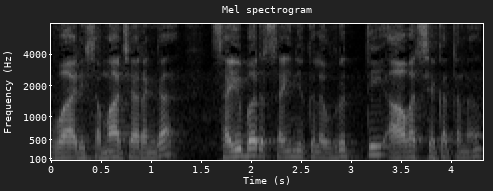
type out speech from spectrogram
వారి సమాచారంగా సైబర్ సైనికుల వృత్తి ఆవశ్యకతను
